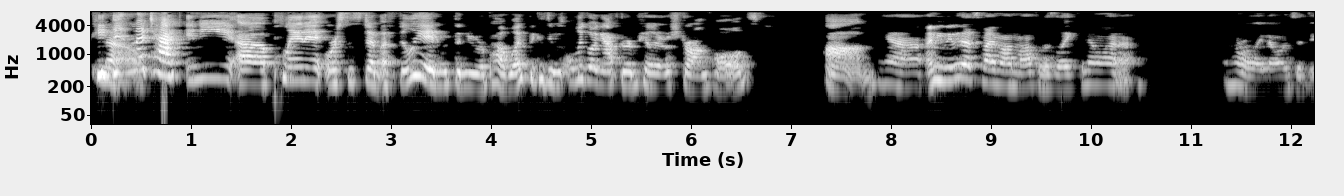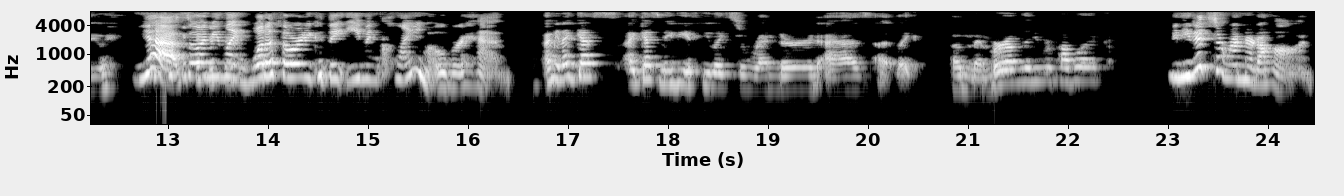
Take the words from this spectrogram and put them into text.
He No. didn't attack any uh planet or system affiliated with the New Republic because he was only going after Imperial strongholds. Um Yeah, I mean, maybe that's why Mon Mothma was like, you know what? I don't really know what to do. yeah, so I mean like what authority could they even claim over him? I mean, I guess, I guess maybe if he like surrendered as a, like a member of the New Republic. I mean he did surrender to Han.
